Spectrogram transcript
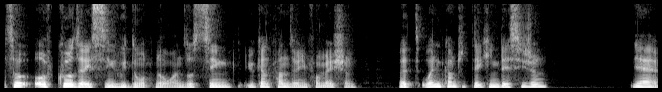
so of course there is things we don't know and those things you can find the information. But when it comes to taking decision yeah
